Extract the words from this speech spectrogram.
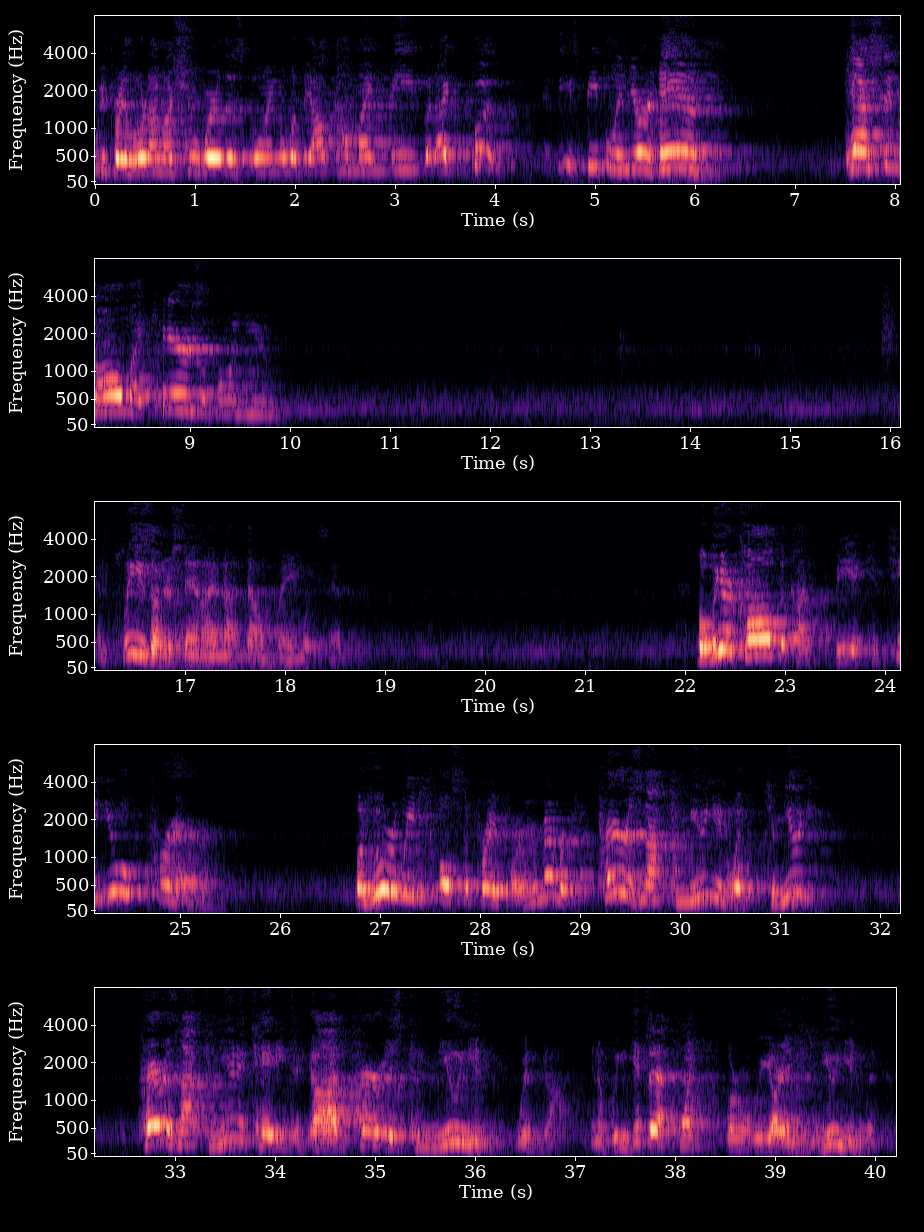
We pray, Lord, I'm not sure where this is going or what the outcome might be, but I put these people in your hands, casting all my cares upon you. And please understand I am not downplaying what sin is. But we are called to be in continual prayer but who are we supposed to pray for? And remember, prayer is not communion with communion. Prayer is not communicating to God. Prayer is communion with God. And if we can get to that point where we are in communion with Him.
